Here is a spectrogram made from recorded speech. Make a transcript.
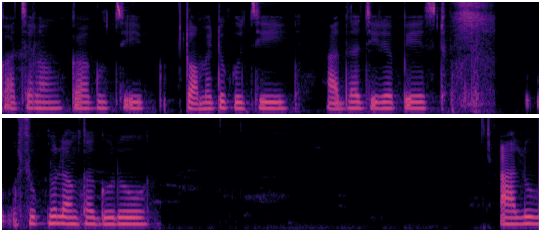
কাঁচা লঙ্কা কুচি, টমেটো কুচি, আদা জিরে পেস্ট, শুকনো লঙ্কা গুঁড়ো, আলু,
